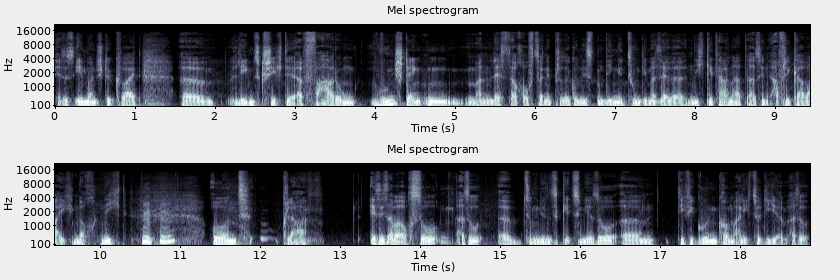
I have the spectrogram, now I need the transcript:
Es ist immer ein Stück weit äh, Lebensgeschichte, Erfahrung, Wunschdenken. Man lässt auch oft seine Protagonisten Dinge tun, die man selber nicht getan hat. Also in Afrika war ich noch nicht. Mhm. Und klar, es ist aber auch so, also äh, zumindest geht's mir so, äh, die Figuren kommen eigentlich zu dir. Also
